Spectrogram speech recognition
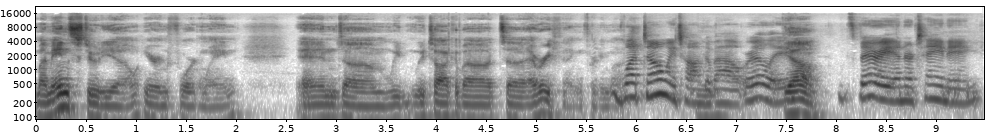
my main studio here in Fort Wayne, and um, we we talk about uh, everything pretty much. what don't we talk about really? Yeah. It's very entertaining.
